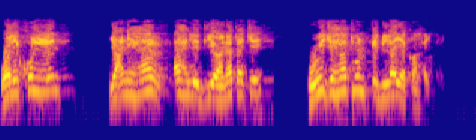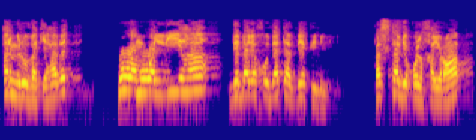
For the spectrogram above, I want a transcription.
ولكل يعني هر أهل ديانتك وجهة قبليك هي هر مروفك هبت هو موليها دبر خدت في قبل. فاستبقوا الخيرات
